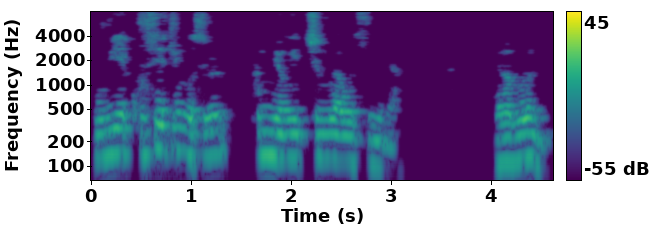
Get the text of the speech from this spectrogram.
우리의 구세주인 것을 분명히 증거하고 있습니다. 여러분,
